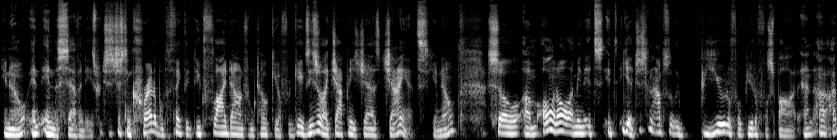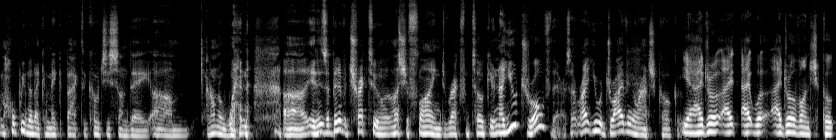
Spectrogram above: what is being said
you know in, in the 70s which is just incredible to think that you'd fly down from tokyo for gigs these are like japanese jazz giants you know so um, all in all i mean it's it's yeah just an absolutely beautiful beautiful spot and uh, i'm hoping that i can make it back to kochi someday um, I don't know when. Uh, it is a bit of a trek to, unless you're flying direct from Tokyo. Now you drove there, is that right? You were driving around Shikoku. Yeah, I drove. I I, I drove on Shikoku,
